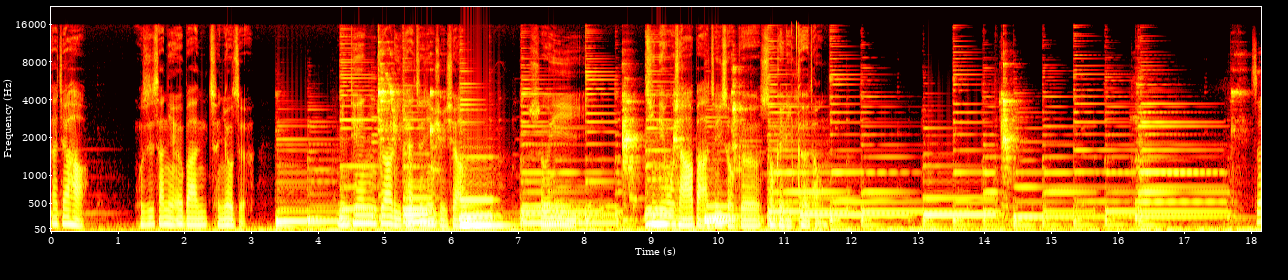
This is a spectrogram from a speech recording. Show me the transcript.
大家好，我是三年二班陈佑哲，明天就要离开这间学校，所以今天我想要把这一首歌送给李克同。走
